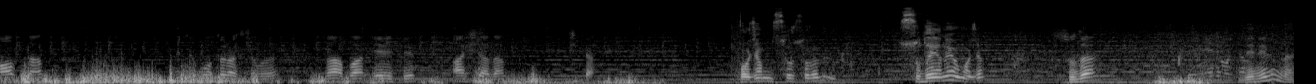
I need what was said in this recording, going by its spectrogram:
alttan bütün motor aksamını ne yapar? Eritir. Aşağıdan çıkar. Hocam bir soru sorabilir miyim? Suda yanıyor mu hocam? Suda deneyelim mi?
